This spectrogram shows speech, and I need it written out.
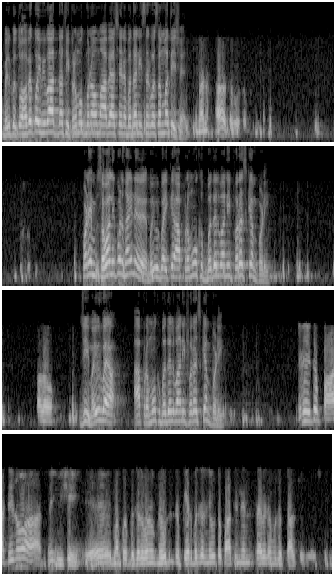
બિલકુલ તો હવે કોઈ વિવાદ નથી. પ્રમુખ બનાવવામાં આવ્યા છે અને બધાની સર્વસંમતિ છે. હા સર્વ પણ એમ સવાલ એ પણ થાય ને મયુરભાઈ કે આ પ્રમુખ બદલવાની ફરજ કેમ પડી? હલો. જી મયુરભાઈ આ- પ્રમુખ બદલવાની ફરજ કેમ પડી? એટલે એ તો પાર્ટીનો વિષય છે. એમાં કોઈ બદલવાનું એવું ફેરબદલ એવું તો પાર્ટીની અંદર મુજબ ચાલતું હોય છે.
